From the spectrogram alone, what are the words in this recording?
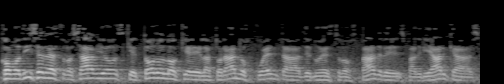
Como dicen nuestros sabios, que todo lo que la Torah nos cuenta de nuestros padres, patriarcas,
